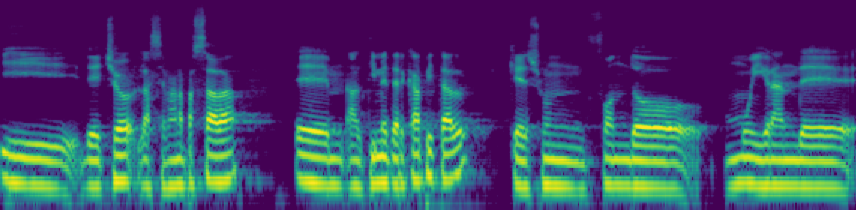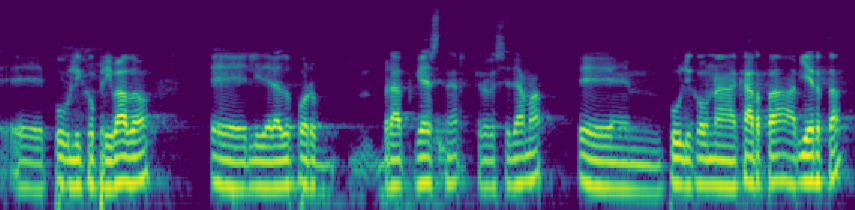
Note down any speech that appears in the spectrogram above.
Y de hecho, la semana pasada, eh, Altimeter Capital, que es un fondo muy grande eh, público-privado, eh, liderado por Brad Gessner, creo que se llama, eh, publicó una carta abierta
